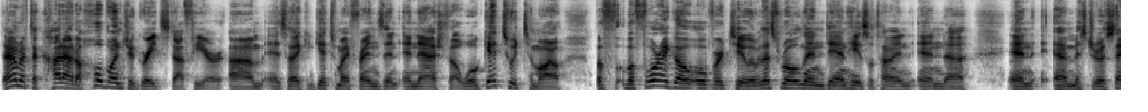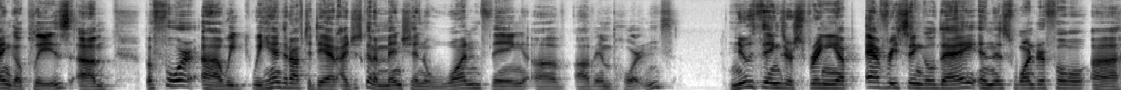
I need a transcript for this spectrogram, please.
that I'm gonna have to cut out a whole bunch of great stuff here, um, and so I can get to my friends in, in Nashville. We'll get to it tomorrow. Bef- before I go over to let's roll in Dan Haseltine and uh, and uh, Mr. Osenga, please. Um, before uh, we we hand it off to Dan, I'm just going to mention one thing of of importance. New things are springing up every single day in this wonderful uh,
